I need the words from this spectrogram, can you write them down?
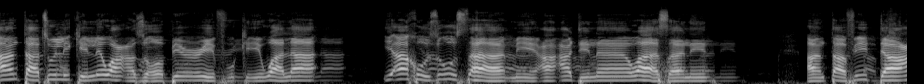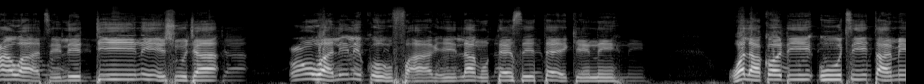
أنت تلك الوعظ بالرفق ولا يأخذ سامع أدنى وسن أنت في الدعوة للدين شجاع وللكفار لم تستكني Wala kodi uti tàmí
